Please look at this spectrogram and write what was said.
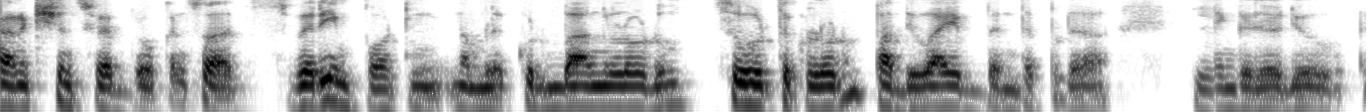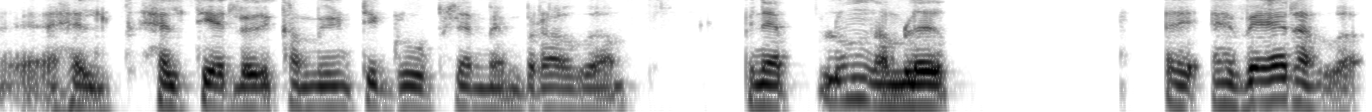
connections were broken so it's very important നമ്മൾ കുടുംബാംഗങ്ങളോടും സുഹൃത്തുക്കളോടും പതിവായി ബന്ധപ്പെടുക. അല്ലെങ്കിൽ ഒരു ഹെൽത്ത് ഹെൽത്തി ആയിട്ടുള്ള ഒരു കമ്മ്യൂണിറ്റി ഗ്രൂപ്പിലെ മെമ്പർ ആവുക. പിന്നെ എപ്പോഴും നമ്മൾ അവെയർ ആവുക.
